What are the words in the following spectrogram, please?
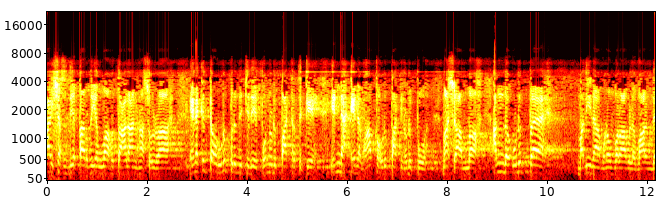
ஆயிஷா சித்தியக்கா ரலியல்லாஹு தஆலா அன்ஹா சொல்றா எனக்கிட்ட ஒரு உடுப்பு இருந்துச்சு பொண்ணு உடுப்பாட்டுறதுக்கு. என்ன என்ன வாப்பா உடுப்பாட்டின் உடுப்பு? மாஷா அல்லாஹ் அந்த உடுப்ப மதீனா முனவராவில் வாழ்ந்த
